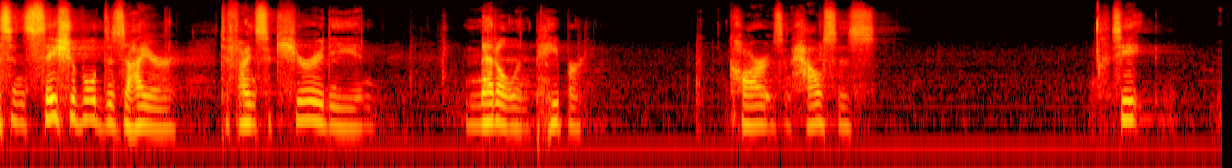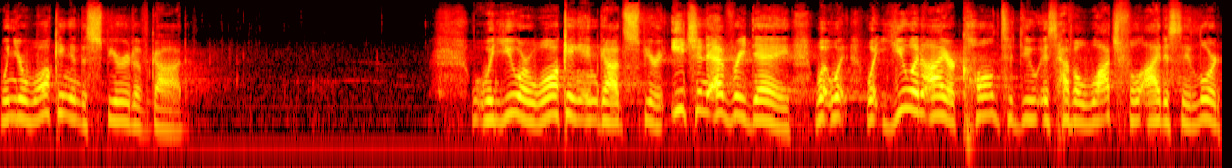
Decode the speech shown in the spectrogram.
this insatiable desire to find security in metal and paper, cars and houses. See, when you're walking in the Spirit of God, when you are walking in God's Spirit, each and every day, what, what, what you and I are called to do is have a watchful eye to say, Lord,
